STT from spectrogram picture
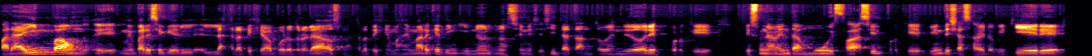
para inbound, eh, me parece que la estrategia va por otro lado, es una estrategia más de marketing y no, no se necesita tanto vendedores porque es una venta muy fácil, porque el cliente ya sabe lo que quiere.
